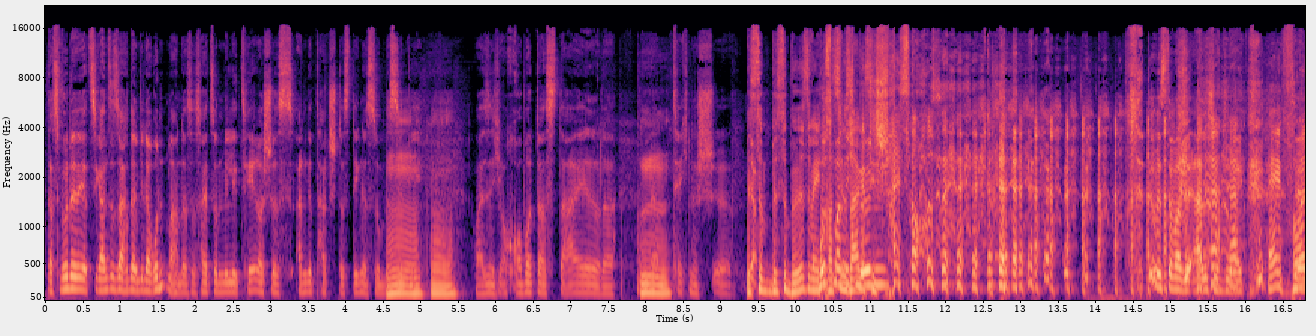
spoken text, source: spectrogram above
Das würde jetzt die ganze Sache dann wieder rund machen, dass es halt so ein militärisches, angetatschtes Ding ist, so ein bisschen mhm. wie mhm. weiß ich nicht, auch Roboter-Style oder mm. ähm, technisch. Äh, bist, ja. du, bist du böse, wenn ich Muss trotzdem sage, es sieht scheiße aus? du bist immer so ehrlich und direkt. Ey, voll,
